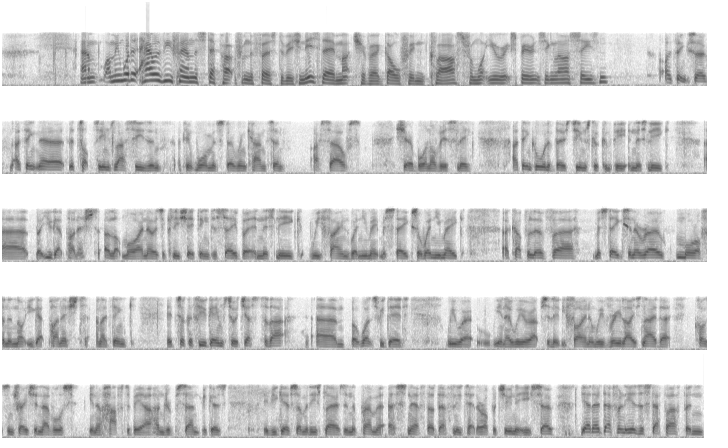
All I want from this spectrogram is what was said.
um, I mean, what, how have you found the step up from the first division? Is there much of a golf in class from what you were experiencing last season? I think so. I think the the top teams last season. I think Warminster, Wincanton, ourselves, Sherborne, obviously. I think all of those teams could compete in this league, uh, but you get punished a lot more. I know it's a cliche thing to say, but in this league, we find when you make mistakes or when you make a couple of uh, mistakes in a row, more often than not, you get punished. And I think it took a few games to adjust to that, um, but once we did, we were, you know, we were absolutely fine. And we've realised now that concentration levels, you know, have to be at 100% because if you give some of these players in the Prem a sniff, they'll definitely take their opportunity. So yeah, there definitely is a step up and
